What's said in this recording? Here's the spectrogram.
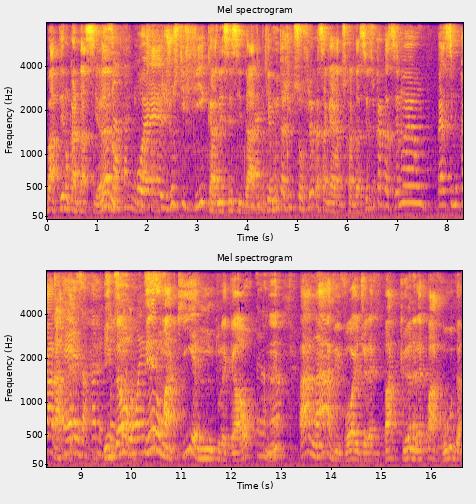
bater no cardassiano. Exatamente. Pô, é, justifica a necessidade, porque muita gente sofreu com essa guerra dos cardassianos e o cardassiano é um péssimo caráter. É, exatamente. Então, ter uma aqui é muito legal, Aham. né? A nave Voyager é bacana, ela é parruda,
